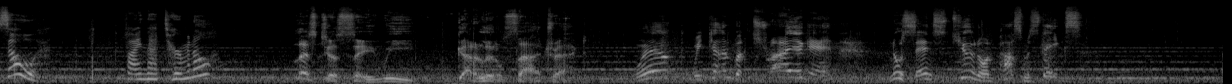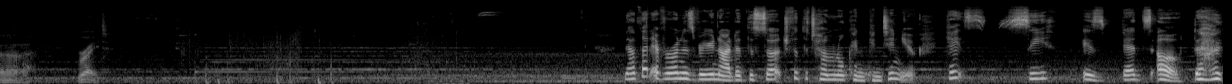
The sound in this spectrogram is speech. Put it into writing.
So, find that terminal? Let's just say we got a little sidetracked. Well, we can but try again. No sense stewing on past mistakes. Uh, right. Now that everyone is reunited, the search for the terminal can continue. Cait Sith is dead. s- Oh, I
